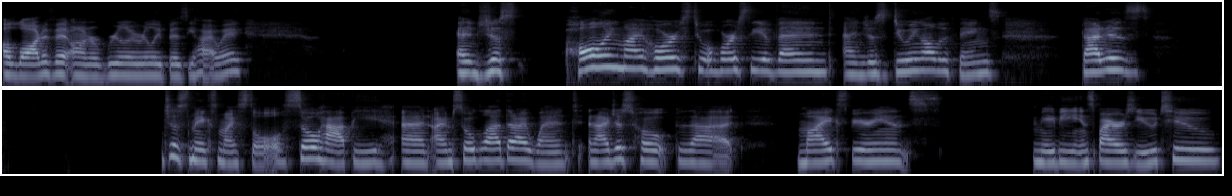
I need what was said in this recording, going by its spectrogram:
a lot of it on a really really busy highway. And just hauling my horse to a horsey event and just doing all the things that is just makes my soul so happy and I'm so glad that I went and I just hope that my experience maybe inspires you to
